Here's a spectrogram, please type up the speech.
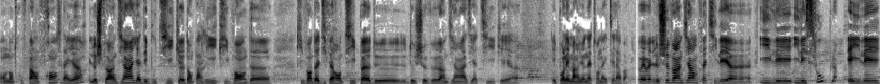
On n'en trouve pas en France d'ailleurs. Le cheveu indien, il y a des boutiques dans Paris qui vendent euh, différents types de, de cheveux indiens, asiatiques et et pour les marionnettes, on a été là-bas. le cheveu indien, en fait, il est, euh, il est, il est souple et il est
